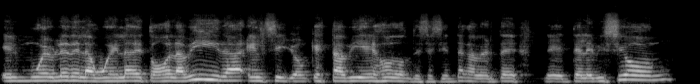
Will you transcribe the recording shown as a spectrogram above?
el mueble de la abuela de toda la vida, el sillón que está viejo donde se sientan a ver de televisión.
